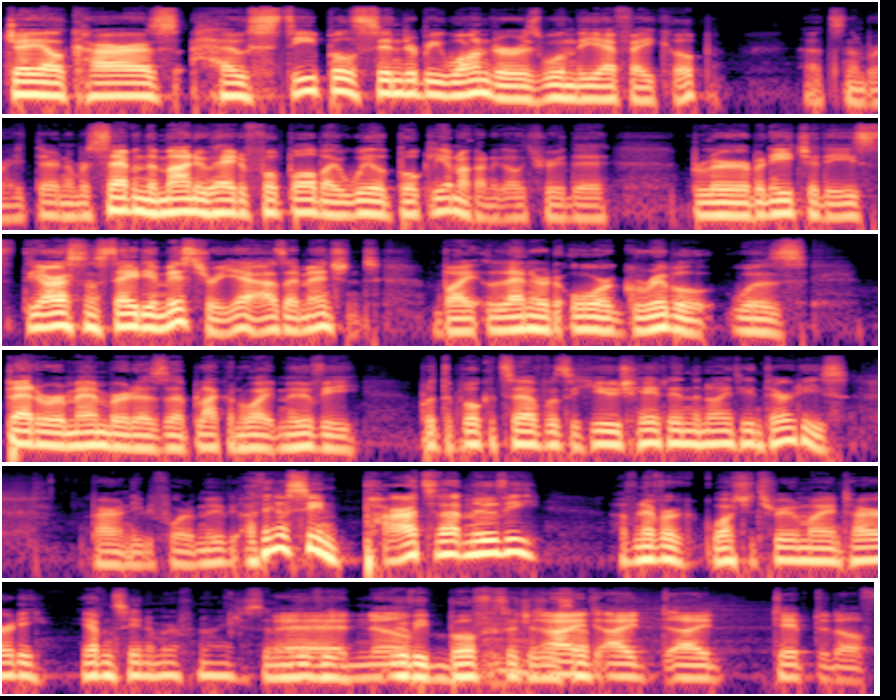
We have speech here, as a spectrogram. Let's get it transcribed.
JL Carr's How Steeple Sinderby Wanderers won the FA Cup. That's number eight there. Number seven, The Man Who Hated Football by Will Buckley. I'm not going to go through the blurb in each of these. The Arsenal Stadium Mystery, yeah, as I mentioned, by Leonard Orr Gribble was better remembered as a black and white movie, but the book itself was a huge hit in the 1930s, apparently before the movie. I think I've seen parts of that movie. I've never watched it through in my entirety. You haven't seen it, Murph? No, you're just a movie, Uh, no. movie buff such as I, yourself. I, I taped it off,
